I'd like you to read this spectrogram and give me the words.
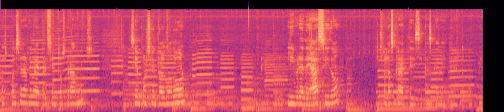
Pues puede ser arriba de 300 gramos, 100% algodón, libre de ácido, son las características que debe tener tu papel.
